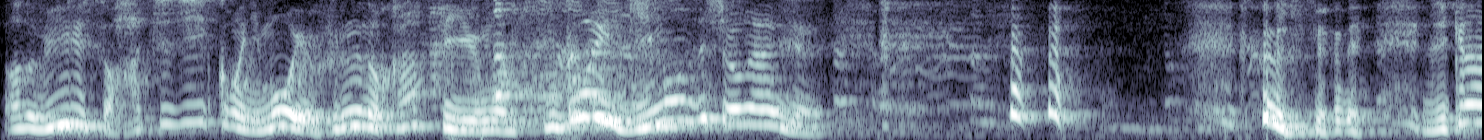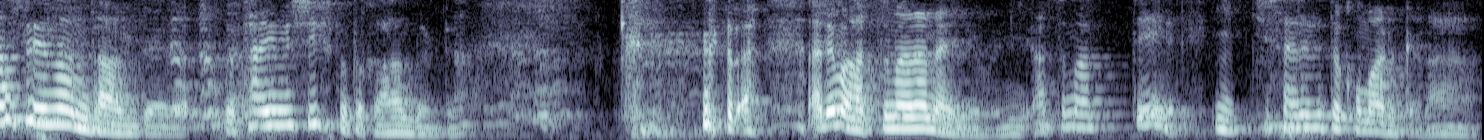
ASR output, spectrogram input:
あのウイルスは8時以降に猛威を振るうのかっていうもうすごい疑問でしょうがないんだよね。ですよね。時間制なんだみたいな。タイムシフトとかあんだみたいな。だからあれも集まらないように。集まって一致されると困るから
